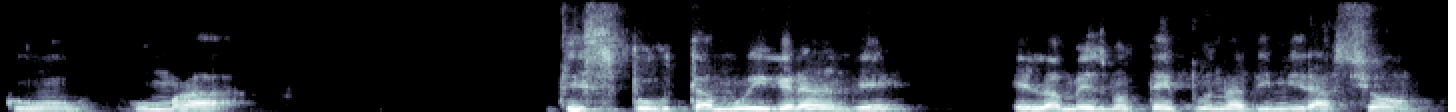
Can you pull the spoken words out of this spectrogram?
com uma disputa muito grande e, ao mesmo tempo, uma admiração.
